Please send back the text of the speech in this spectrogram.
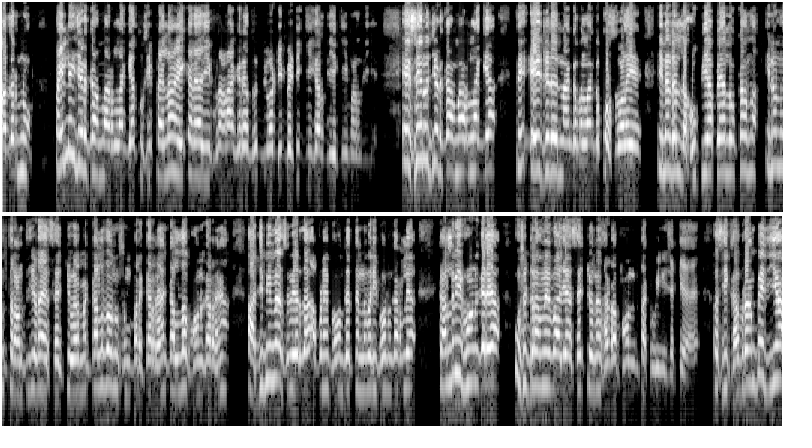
ਮਦਰ ਨੂੰ ਪਹਿਲਾਂ ਹੀ ਝੜਕਾ ਮਾਰਨ ਲੱਗ ਗਿਆ। ਤੁਸੀਂ ਪਹਿਲਾਂ ਇਹ ਕਰਿਆ ਜੀ ਫਲਾਣਾ ਕਰਿਆ ਤੁਸੀਂ ਤੁਹਾਡੀ ਬੇਟੀ ਕੀ ਕਰਦੀ ਹੈ ਕੀ ਬਣਦੀ ਹੈ? ਇਸੇ ਨੂੰ ਝੜਕਾ ਮਾਰਨ ਲੱਗ ਗਿਆ ਤੇ ਇਹ ਜਿਹੜੇ ਨੰਗ ਬਲੰਗ ਪੁਲਿਸ ਵਾਲੇ ਹੈ, ਇਹਨਾਂ ਨੇ ਲਹੂ ਪਿਆ ਪਿਆ ਲੋਕਾਂ ਦਾ। ਇਹਨਾਂ ਨੂੰ ਤੁਰੰਤ ਜਿਹੜਾ ਐਸਐਚਓ ਹੈ ਮੈਂ ਕੱਲ ਦਾ ਉਹਨੂੰ ਸੰਪਰਕ ਕਰ ਰਿਹਾ ਕੱਲ ਦਾ ਫੋਨ ਕਰ ਰਿਹਾ। ਅੱਜ ਵੀ ਮੈਂ ਸਵੇਰ ਦਾ ਆਪਣੇ ਫੋਨ ਤੇ ਤਿੰਨ ਵਾਰੀ ਫੋਨ ਕਰ ਲਿਆ। ਕੱਲ ਵੀ ਫੋਨ ਕਰਿਆ ਉਸ ਡਰਾਮੇਬਾਜ਼ ਐਸਐਚਓ ਨੇ ਸਾਡਾ ਫੋਨ ਤੱਕ ਵੀ ਨਹੀਂ ਚੱਕਿਆ ਹੈ। ਅਸੀਂ ਖਬਰਾਂ ਭੇਜੀਆਂ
